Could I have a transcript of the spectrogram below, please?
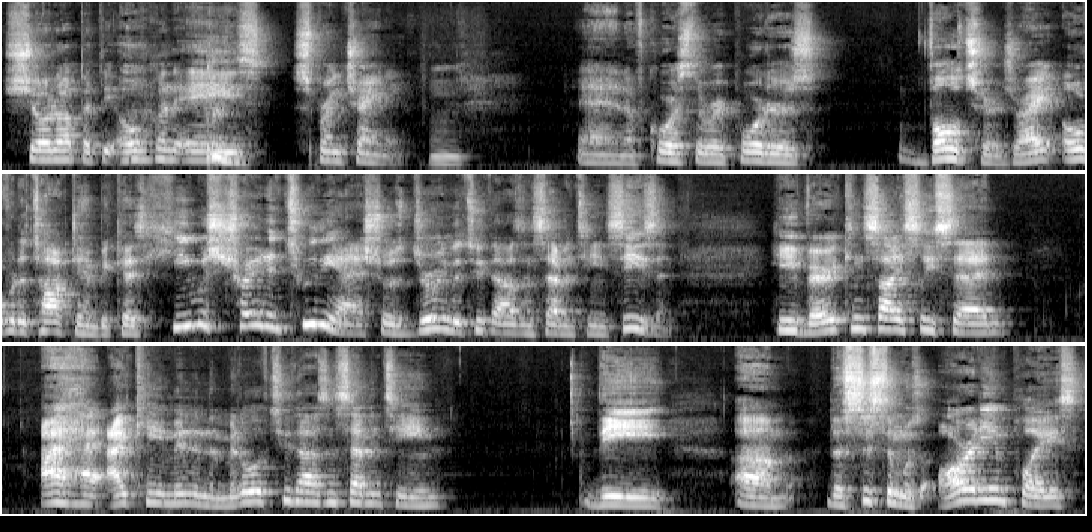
showed up at the Oakland A's spring training. And of course, the reporters, vultures, right, over to talk to him because he was traded to the Astros during the 2017 season. He very concisely said, I had I came in in the middle of 2017 the um, the system was already in place.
